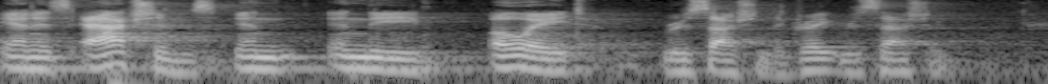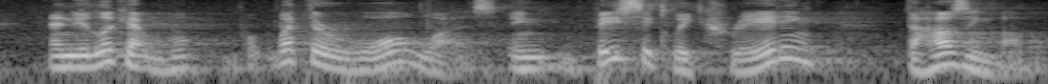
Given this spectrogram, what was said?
and its actions in, in the 08 recession, the Great Recession, and you look at what their role was in basically creating the housing bubble,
